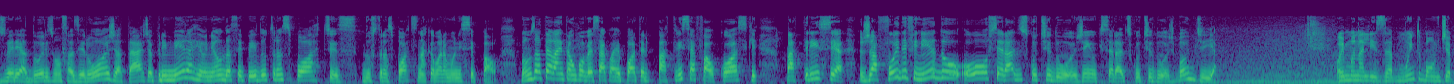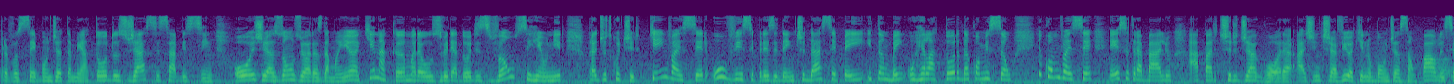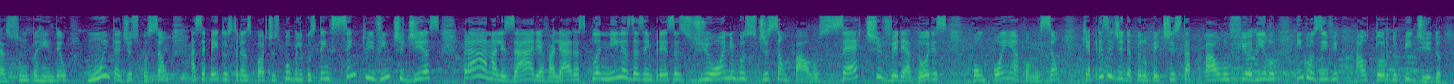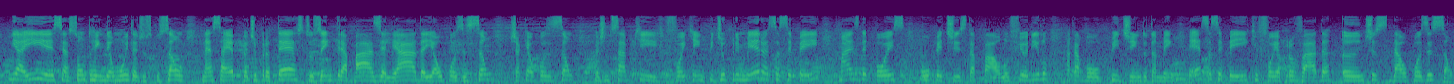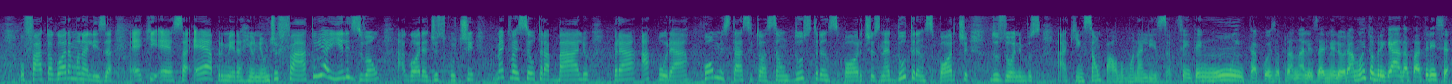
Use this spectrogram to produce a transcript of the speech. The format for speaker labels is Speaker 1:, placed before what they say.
Speaker 1: Os vereadores vão fazer hoje à tarde a primeira reunião da CPI do transportes, dos transportes na Câmara Municipal. Vamos até lá então conversar com a repórter Patrícia Falkowski. Patrícia, já foi definido ou será discutido hoje, hein? O que será discutido hoje? Bom dia.
Speaker 2: Oi, Monalisa, muito bom dia para você bom dia também a todos. Já se sabe sim, hoje às 11 horas da manhã, aqui na Câmara, os vereadores vão se reunir para discutir quem vai ser o vice-presidente da CPI e também o relator da comissão e como vai ser esse trabalho a partir de agora. A gente já viu aqui no Bom Dia São Paulo, esse assunto rendeu muita discussão. A CPI dos transportes públicos tem 120 dias para analisar e avaliar as planilhas das empresas de ônibus de São Paulo sete vereadores compõem a comissão, que é presidida pelo petista Paulo Fiorilo, inclusive autor do pedido. E aí esse assunto rendeu muita discussão nessa época de protestos entre a base aliada e a oposição, já que a oposição, a gente sabe que foi quem pediu primeiro essa CPI, mas depois o petista Paulo Fiorilo acabou pedindo também essa CPI que foi aprovada antes da oposição. O fato agora, Monalisa, é que essa é a primeira reunião de fato E aí eles vão agora discutir como é que vai ser o trabalho para apurar como está a situação dos transportes, né, do transporte dos ônibus aqui em São Paulo, Mona Lisa.
Speaker 1: Sim, tem muita coisa para analisar e melhorar. Muito obrigada, Patrícia.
